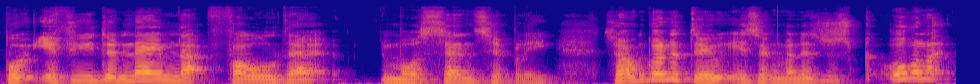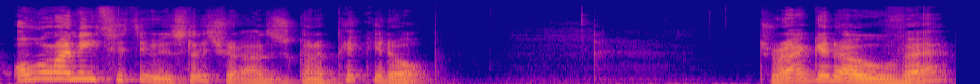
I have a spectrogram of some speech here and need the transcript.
But if you'd name that folder more sensibly, so I'm going to do is I'm going to just, all I, all I need to do is literally, I'm just going to pick it up, drag it over,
